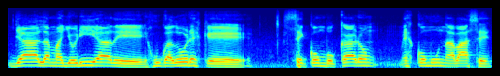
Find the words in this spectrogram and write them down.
ya la mayoría de jugadores que se convocaron es como una base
